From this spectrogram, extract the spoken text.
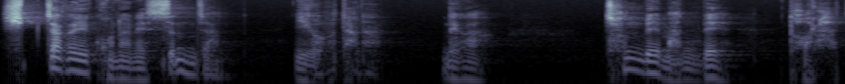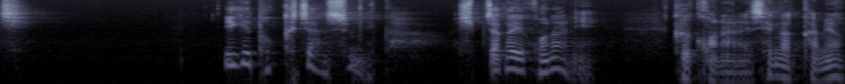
십자가의 고난에 쓴 잔, 이거보다는 내가 천배, 만배 덜 하지. 이게 더 크지 않습니까? 십자가의 고난이 그 고난을 생각하며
